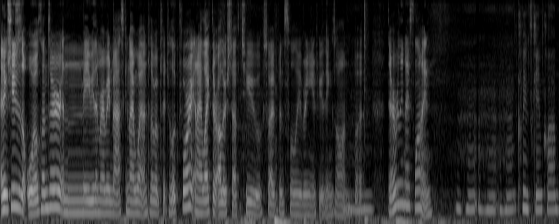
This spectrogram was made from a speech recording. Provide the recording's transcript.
I think she uses the oil cleanser and maybe the mermaid mask, and I went onto their website to look for it, and I like their other stuff too. So I've been slowly bringing a few things on, but Mm-hmm. they're a really nice line. Clean Skin Club.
